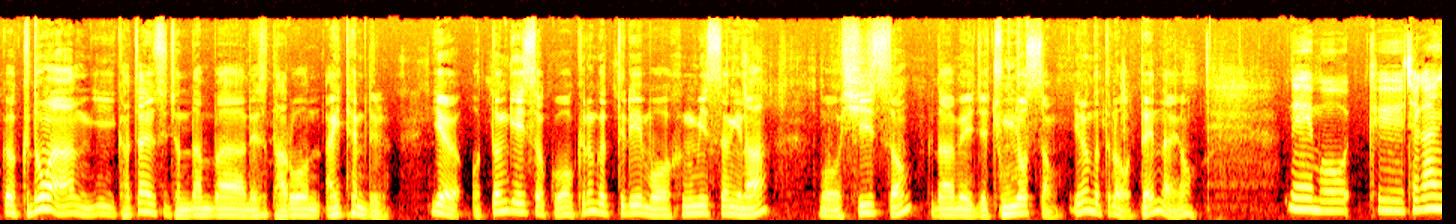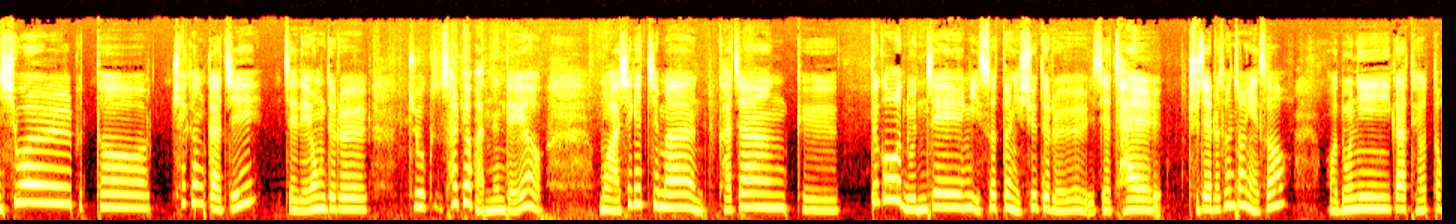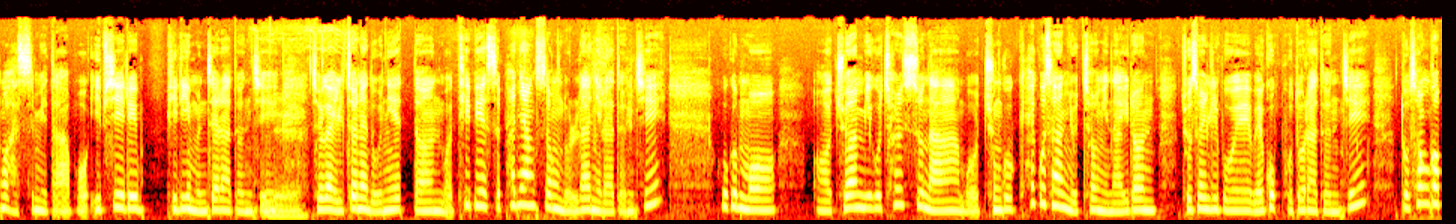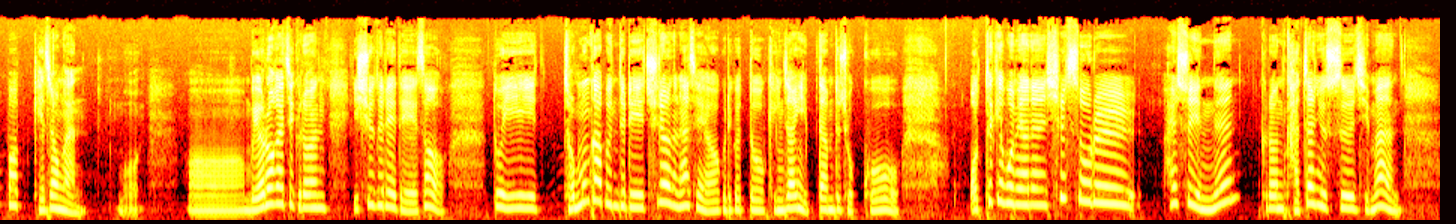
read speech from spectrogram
그 그동안 이 가짜 뉴스 전담반에서 다뤄온 아이템들 이게 어떤 게 있었고 그런 것들이 뭐 흥미성이나 뭐 시의성 그다음에 이제 중요성 이런 것들은 어땠나요? 네, 뭐 그 제가 한 10월부터 최근까지 이제 내용들을 쭉 살펴봤는데요. 뭐 아시겠지만 가장 그 뜨거운 논쟁이 있었던 이슈들을 이제 잘 주제를 선정해서 어, 논의가 되었던 것 같습니다. 뭐 입시 비리 문제라든지 네. 저희가 일전에 논의했던 뭐 TBS 편향성 논란이라든지 혹은 뭐 어, 주한미군 철수나 뭐 중국 해구산 요청이나 이런 조선일보의 왜곡 보도라든지 또 선거법 개정안 뭐, 어, 뭐 여러 가지 그런 이슈들에 대해서 또 이 전문가분들이 출연을 하세요. 그리고 또 굉장히 입담도 좋고 어떻게 보면은 실소를 할 수 있는 그런 가짜 뉴스지만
